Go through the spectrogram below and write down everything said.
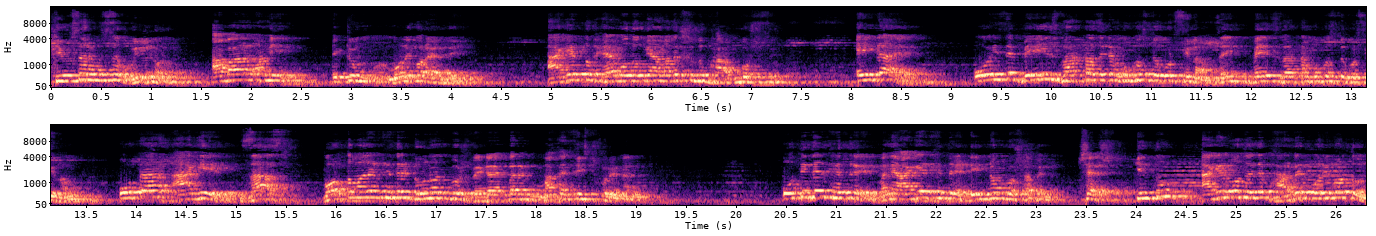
ফিউচার হচ্ছে উইল নট আবার আমি একটু মনে করাই দিই। আগের তো হ্যাঁ বোধকে আমাদের শুধু ভাব বসছে। এইটাই ওই যে বেস ভাবটা যেটা মুখস্থ করছিলাম, যে বেস ভাবটা মুখস্থ করছিলাম, ওটার আগে জাস্ট বর্তমানের ক্ষেত্রে ডু নট বসবে, এটা একবারে মাথায় ফিক্সড করে নেন। অতীতের ক্ষেত্রে মানে আগের ক্ষেত্রে ডিড বসাবেন, শেষ। কিন্তু আগের মতো এই যে ভার্বের পরিবর্তন,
